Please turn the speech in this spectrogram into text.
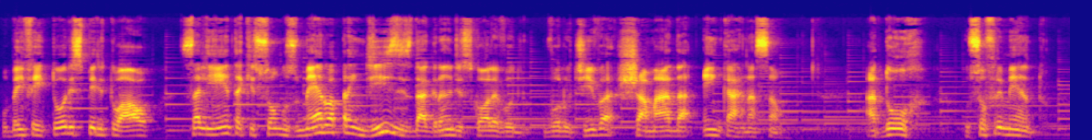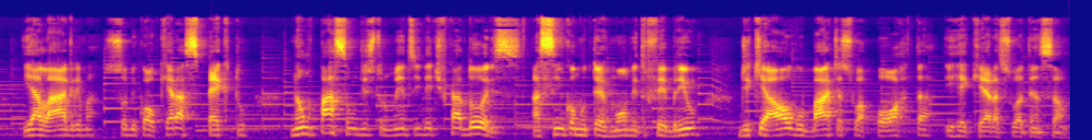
o benfeitor espiritual salienta que somos mero aprendizes da grande escola evolutiva chamada encarnação. A dor, o sofrimento e a lágrima, sob qualquer aspecto, não passam de instrumentos identificadores, assim como o termômetro febril de que algo bate à sua porta e requer a sua atenção.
